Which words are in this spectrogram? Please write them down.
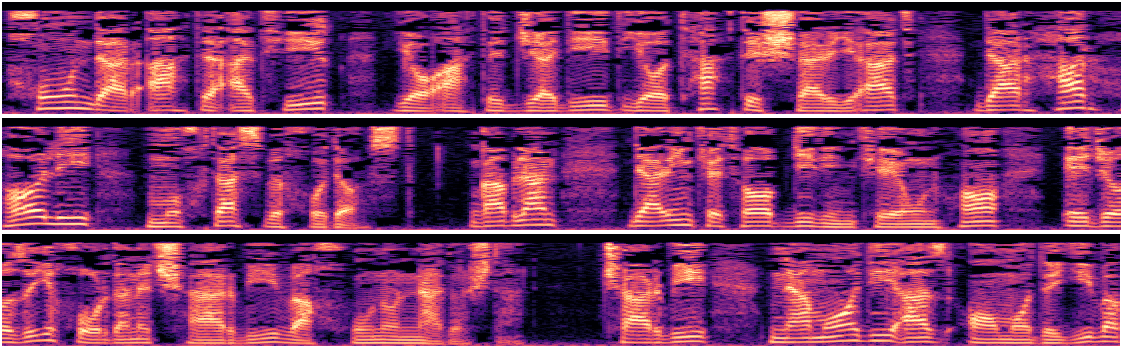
خون در عهد عتیق یا عهد جدید یا تحت شریعت در هر حالی مختص به خداست. قبلا در این کتاب دیدیم که اونها اجازه خوردن چربی و خون رو نداشتن. چربی نمادی از آمادگی و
